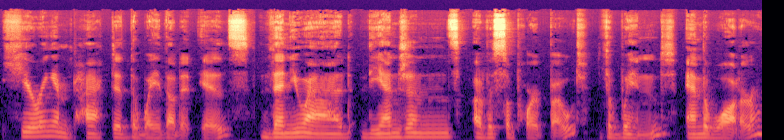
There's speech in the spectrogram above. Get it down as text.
hearing impacted the way that it is, then you add the engines of a support boat, the wind, and the water.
